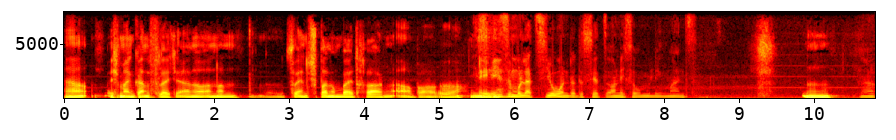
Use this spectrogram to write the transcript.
Ja, ich meine, kann vielleicht der eine oder anderen äh, zur Entspannung beitragen, aber äh, nee. Simulation, das ist jetzt auch nicht so unbedingt meins. Mhm. Ja,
